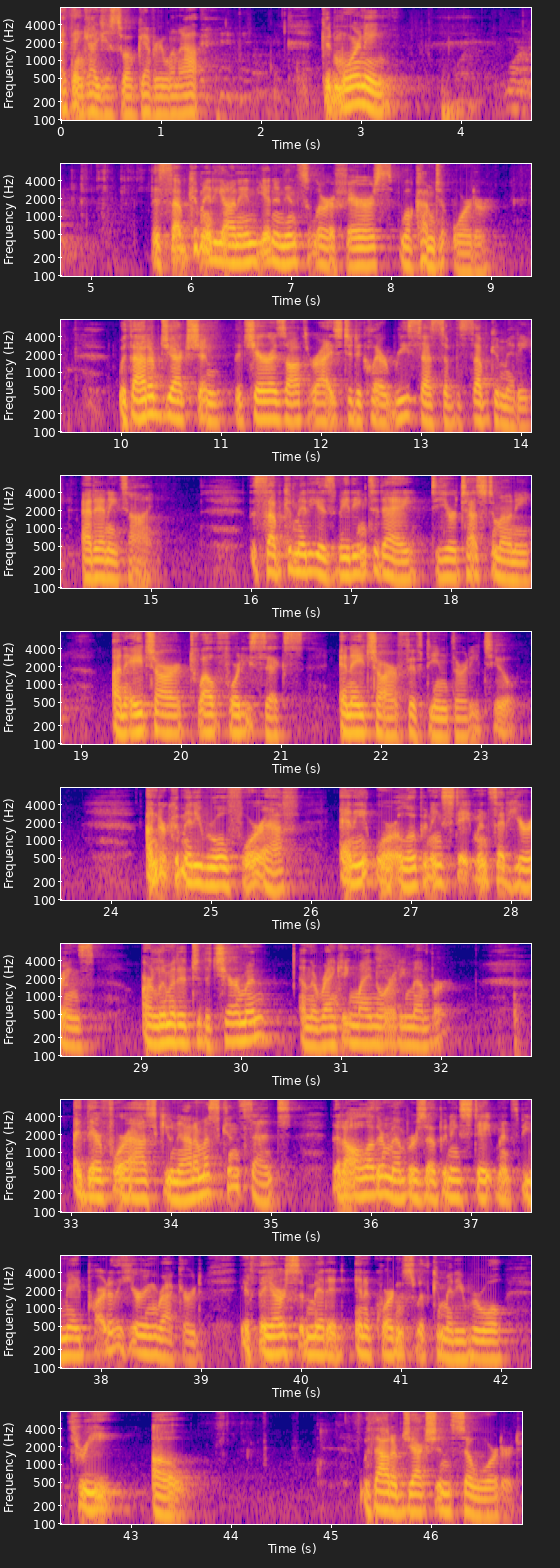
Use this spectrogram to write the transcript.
I think I just woke everyone up. Good morning. The Subcommittee on Indian and Insular Affairs will come to order. Without objection, the chair is authorized to declare recess of the subcommittee at any time. The subcommittee is meeting today to hear testimony on H.R. 1246 and H.R. 1532. Under Committee Rule 4F, any oral opening statements at hearings are limited to the chairman and the ranking minority member. I therefore ask unanimous consent that all other members' opening statements be made part of the hearing record if they are submitted in accordance with Committee Rule 3.0. Without objection, so ordered.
